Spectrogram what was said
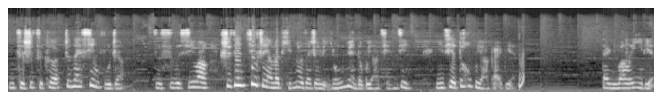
你此时此刻正在幸福着，自私的希望时间就这样的停留在这里，永远都不要前进，一切都不要改变。但你忘了一点，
